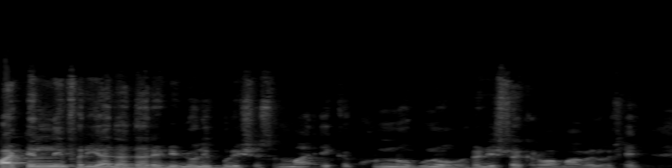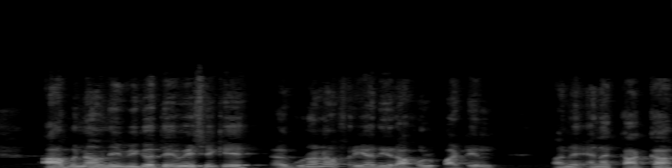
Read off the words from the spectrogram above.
પાટિલની ફરિયાદ આધારે ડિંડોલી પોલીસ સ્ટેશનમાં એક ખૂનનો ગુનો રજિસ્ટર કરવામાં આવેલો છે. આ બનાવની વિગત એવી છે કે ગુનાના ફરિયાદી રાહુલ પાટીલ અને એના કાકા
